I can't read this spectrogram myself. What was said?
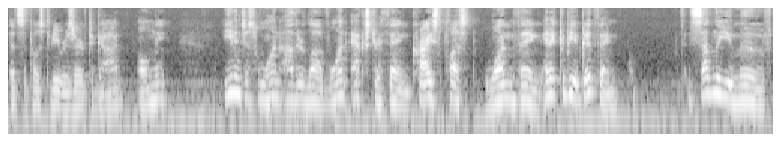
that's supposed to be reserved to God only. Even just one other love, one extra thing, Christ plus one thing, and it could be a good thing. And suddenly you move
